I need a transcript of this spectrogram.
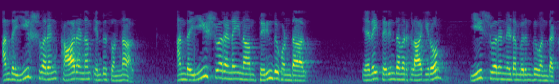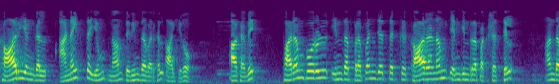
அந்த ஈஸ்வரன் காரணம் என்று சொன்னால் அந்த ஈஸ்வரனை நாம் தெரிந்து கொண்டால் எதை தெரிந்தவர்களாகிறோம்? ஈஸ்வரனிடமிருந்து வந்த காரியங்கள் அனைத்தையும் நாம் தெரிந்தவர்கள் ஆகிறோம். ஆகவே பரம்பொருள் இந்த பிரபஞ்சத்திற்கு காரணம் என்கின்ற பட்சத்தில் அந்த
